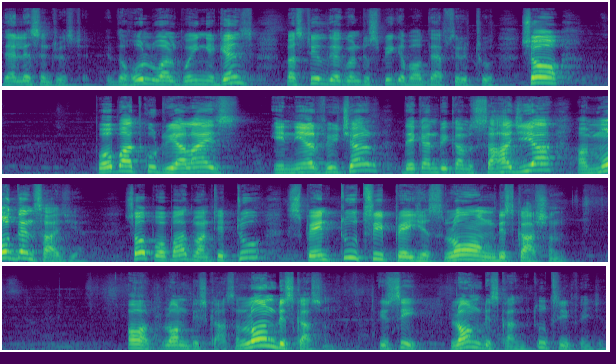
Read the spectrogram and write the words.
They are less interested. If the whole world going against, but still they are going to speak about the absolute truth. So, Prabhupada could realize in near future, they can become Sahajiya or more than Sahajiya. So Prabhupada wanted to spend two, three pages, long discussion. All long discussion, long discussion. You see, long discussion, two, three pages.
